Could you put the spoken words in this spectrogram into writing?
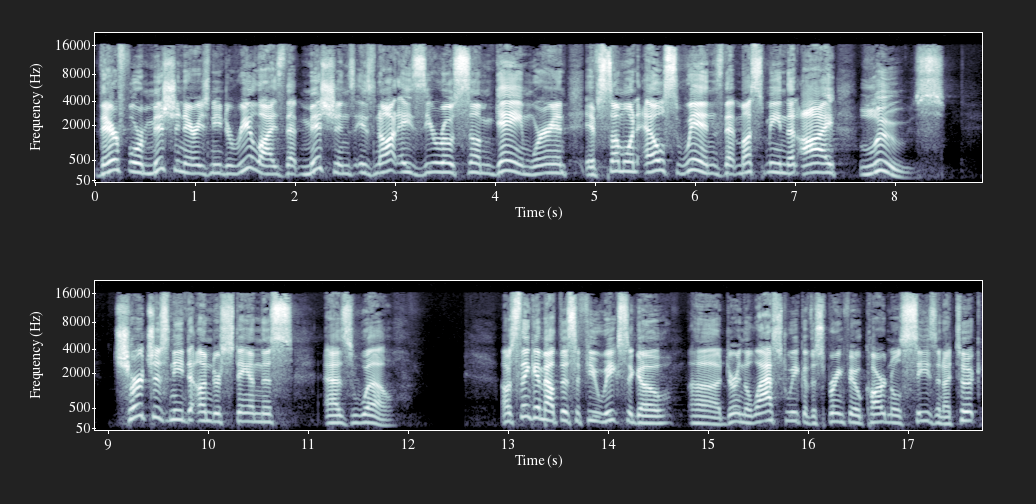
Therefore, missionaries need to realize that missions is not a zero sum game wherein if someone else wins, that must mean that I lose. Churches need to understand this as well. I was thinking about this a few weeks ago uh, during the last week of the Springfield Cardinals season. I took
